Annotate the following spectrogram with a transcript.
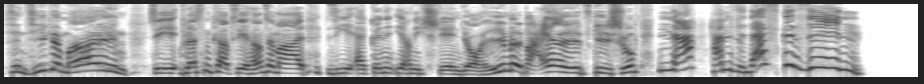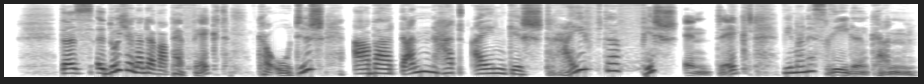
sind Sie gemein! Sie, Flössenkopf, Sie hören Sie mal, Sie äh, können ihr nicht stehen. Ja, Himmelbeils geschubbt! Na, haben Sie das gesehen? Das äh, Durcheinander war perfekt, chaotisch, aber dann hat ein gestreifter Fisch entdeckt, wie man es regeln kann.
